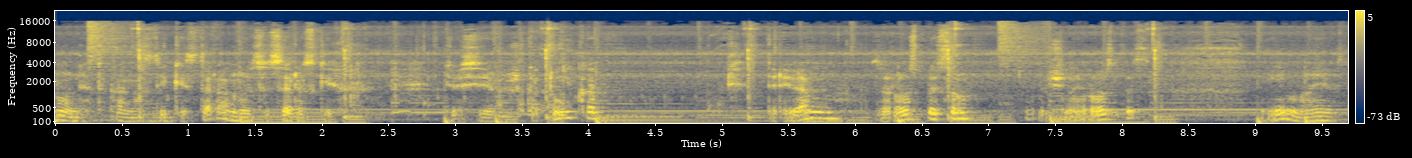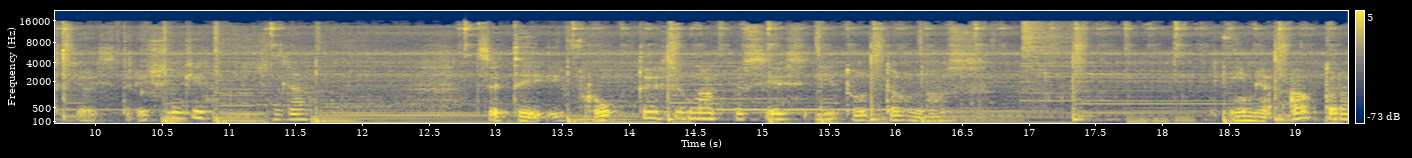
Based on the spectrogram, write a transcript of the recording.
ну не така настільки стара, ну СССРських часів шкатулка. Дерев'яна, з розписом, ручний розпис. І має ось такі ось стрічники для цвіти і фрукти, надпис є. І тут у нас ім'я автора.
